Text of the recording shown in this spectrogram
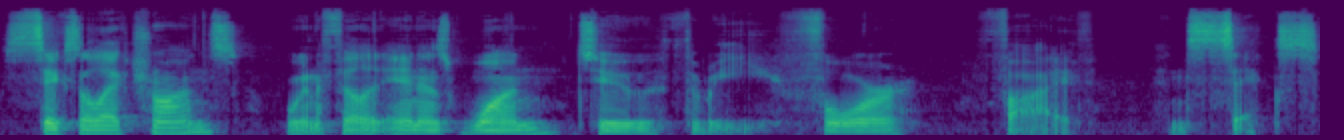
Six electrons. We're going to fill it in as one, two, three, four, five, and 6.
